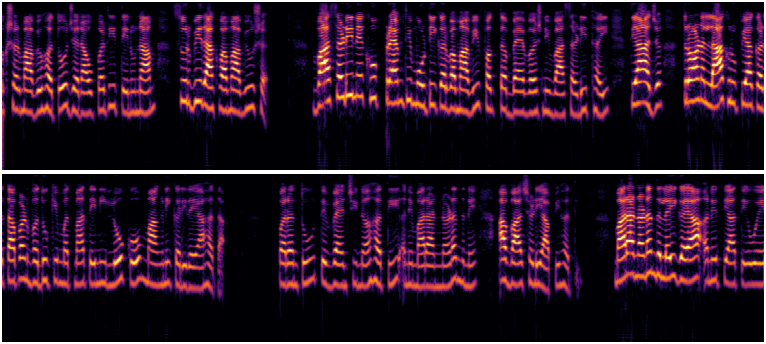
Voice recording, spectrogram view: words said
અક્ષરમાં આવ્યો હતો, જેના ઉપરથી તેનું નામ સુરભી રાખવામાં આવ્યું છે. વાસળીને ખૂબ પ્રેમથી મોટી કરવામાં આવી. ફક્ત બે વર્ષની વાસળી થઈ, ત્યાં જ ત્રણ લાખ રૂપિયા કરતાં પણ વધુ કિંમતમાં તેની લોકો માંગણી કરી રહ્યા હતા. પરંતુ તે વેચી ન હતી અને મારા નણંદને આ વાછડી આપી હતી. મારા નણંદ લઈ ગયા અને ત્યાં તેઓએ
